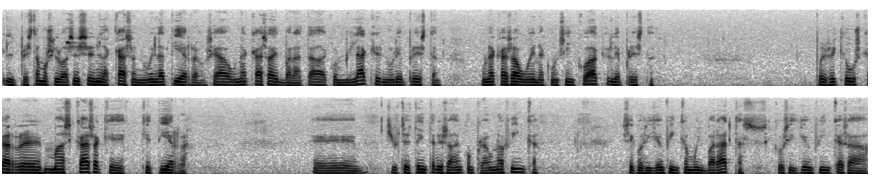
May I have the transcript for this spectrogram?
el préstamo se lo hacen en la casa, no en la tierra. O sea, una casa desbaratada con mil acres no le prestan. Una casa buena con cinco acres le prestan. Por eso hay que buscar eh, más casa que, tierra. Eh, si usted está interesado en comprar una finca, se consiguen fincas muy baratas. Se consiguen fincas a,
